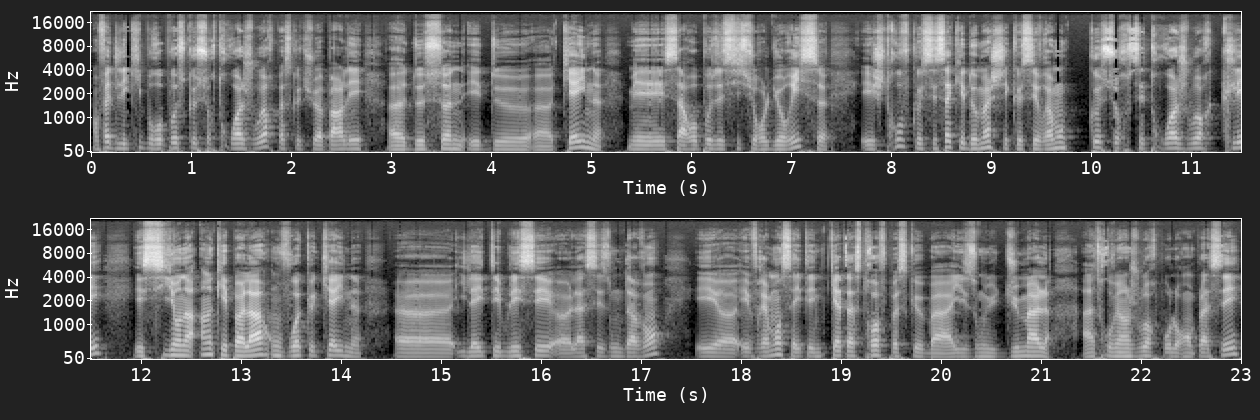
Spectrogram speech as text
en fait, l'équipe repose que sur trois joueurs parce que tu as parlé de Son et de Kane, mais ça repose aussi sur Lloris. Et je trouve que c'est ça qui est dommage, c'est que c'est vraiment que sur ces trois joueurs clés. Et s'il y en a un qui est pas là, on voit que Kane, il a été blessé la saison d'avant. Euh, et, vraiment, ça a été une catastrophe parce que bah, ils ont eu du mal à trouver un joueur pour le remplacer.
